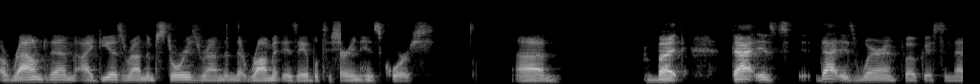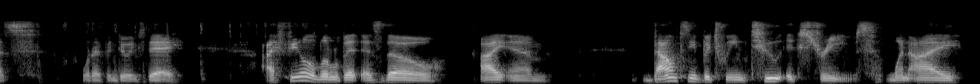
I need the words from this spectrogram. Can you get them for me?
around them, ideas around them, stories around them that Ramit is able to share in his course. Um, but that is that is where I'm focused, and that's what I've been doing today. I feel a little bit as though I am bouncing between two extremes when I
